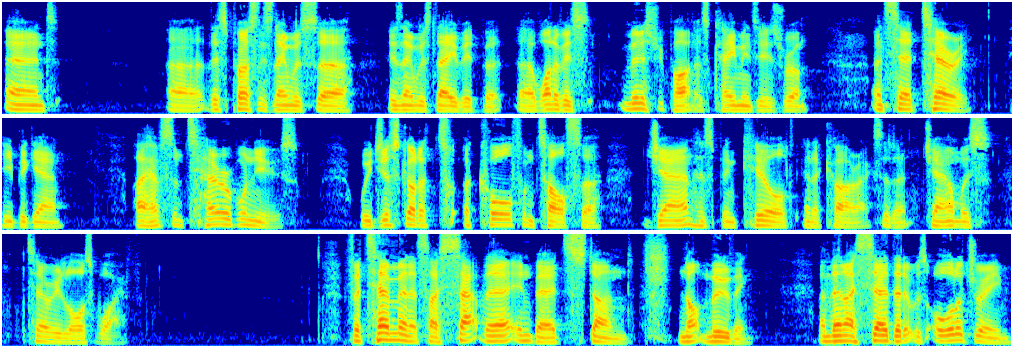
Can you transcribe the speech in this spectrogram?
and uh, this person's name was uh, his name was David, but uh, one of his ministry partners came into his room and said, "Terry," he began, "I have some terrible news. We just got a, t- a call from Tulsa. Jan has been killed in a car accident. Jan was Terry Law's wife." For 10 minutes, I sat there in bed, stunned, not moving. And then I said that it was all a dream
